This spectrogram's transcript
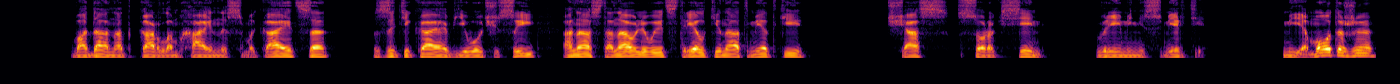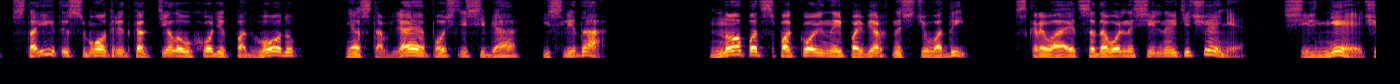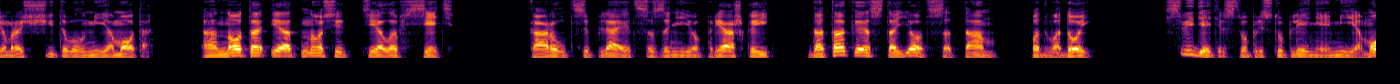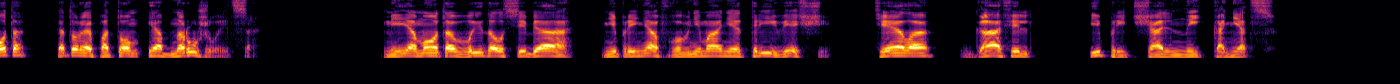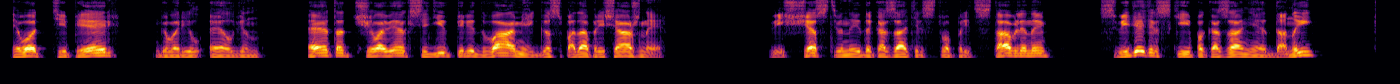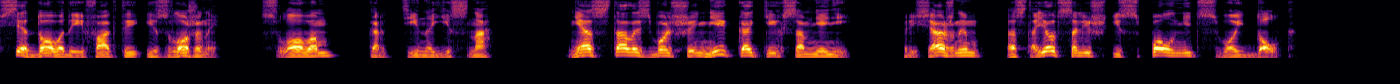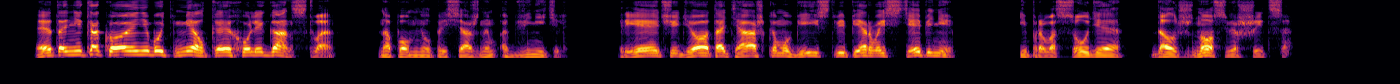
Вода над Карлом Хайне смыкается, Затекая в его часы, она останавливает стрелки на отметке «час сорок семь» времени смерти. Миямото же стоит и смотрит, как тело уходит под воду, не оставляя после себя и следа. Но под спокойной поверхностью воды скрывается довольно сильное течение, сильнее, чем рассчитывал Миямото. Оно-то и относит тело в сеть. Карл цепляется за нее пряжкой, да так и остается там, под водой. Свидетельство преступления Миямото, которое потом и обнаруживается. Миямото выдал себя, не приняв во внимание три вещи — тело, гафель и причальный конец. «И вот теперь, — говорил Элвин, — этот человек сидит перед вами, господа присяжные. Вещественные доказательства представлены, свидетельские показания даны, все доводы и факты изложены. Словом, картина ясна. Не осталось больше никаких сомнений. Присяжным остается лишь исполнить свой долг. «Это не какое-нибудь мелкое хулиганство», — напомнил присяжным обвинитель. «Речь идет о тяжком убийстве первой степени, и правосудие должно свершиться.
